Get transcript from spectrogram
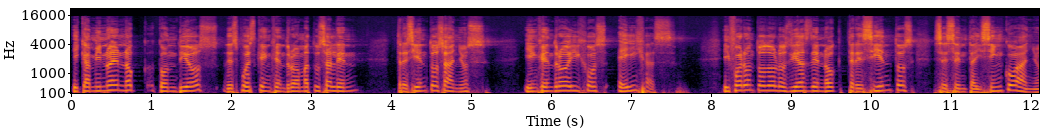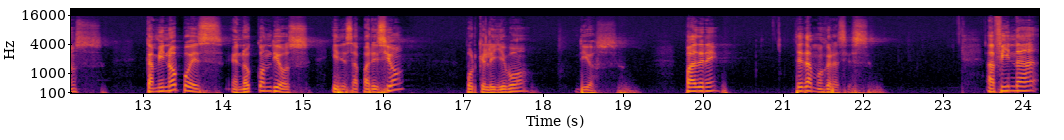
y caminó Enoch con Dios después que engendró a Matusalén 300 años y engendró hijos e hijas. Y fueron todos los días de Enoch 365 años. Caminó pues Enoch con Dios y desapareció porque le llevó Dios. Padre, te damos gracias. Afina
